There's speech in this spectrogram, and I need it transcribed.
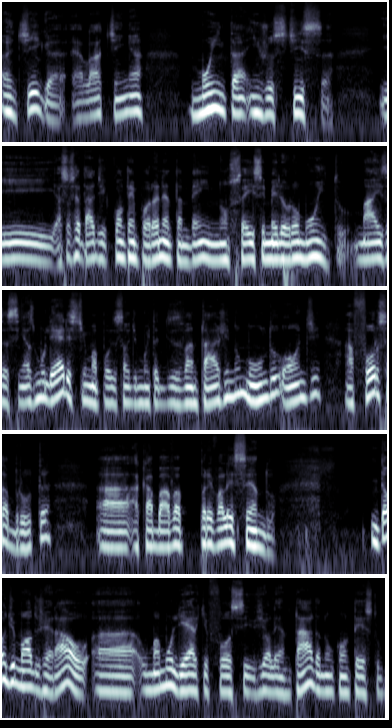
antiga, ela tinha muita injustiça e a sociedade contemporânea também não sei se melhorou muito, mas assim as mulheres tinham uma posição de muita desvantagem no mundo onde a força bruta acabava prevalecendo. Então, de modo geral, uma mulher que fosse violentada num contexto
